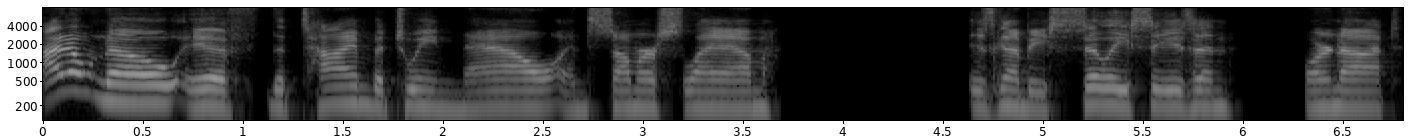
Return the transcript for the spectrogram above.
I don't know if the time between now and SummerSlam is going to be silly season or not.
